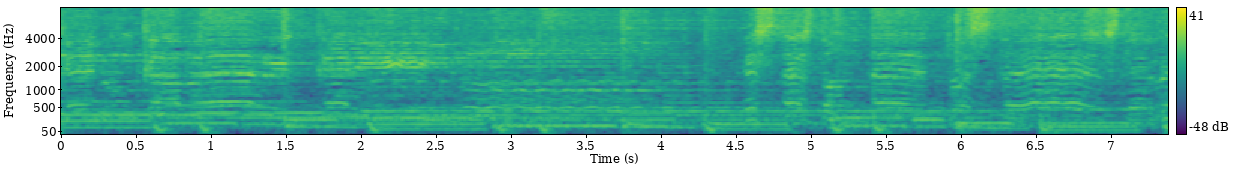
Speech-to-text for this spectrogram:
que nunca haber querido. Estés donde tú estés, te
